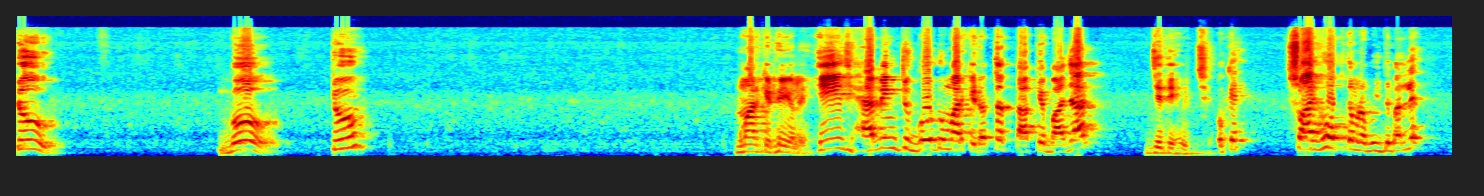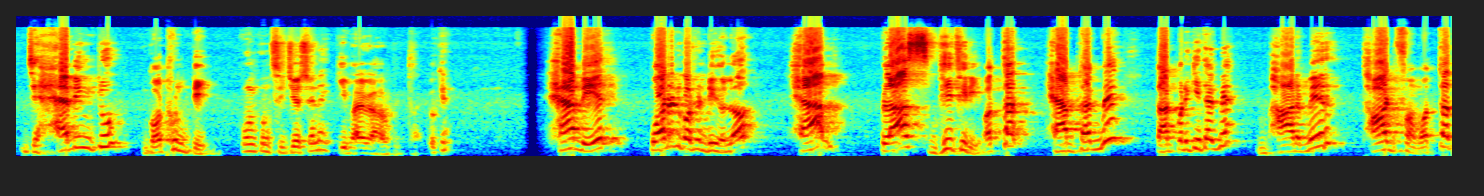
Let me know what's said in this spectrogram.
to go to market হয়ে গেল। He is having to go to market অর্থাৎ তাকে বাজার যেতে হচ্ছে ওকে সো আই হোপ তোমরা বুঝতে পারলে যে হ্যাভিং টু গঠনটি কোন কোন সিচুয়েশনে কীভাবে ব্যবহার করতে হয় ওকে হ্যাভ এর পরের গঠনটি হলো হ্যাভ প্লাস ভি থ্রি অর্থাৎ হ্যাভ থাকবে, তারপরে কি থাকবে? ভার্বের থার্ড ফর্ম অর্থাৎ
